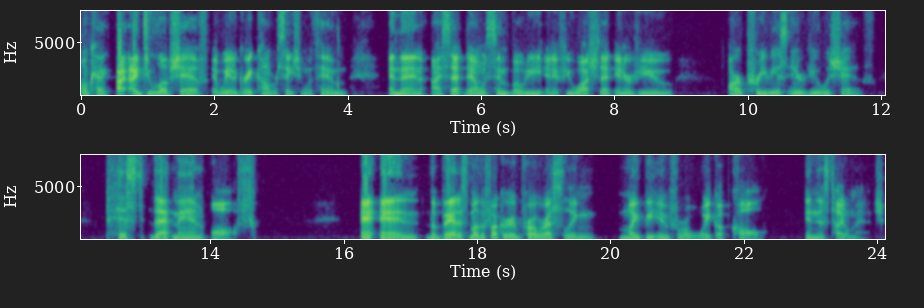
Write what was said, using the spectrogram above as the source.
Okay. I, I do love Chef, and we had a great conversation with him. And then I sat down with Sinn Bodhi, and if you watch that interview, our previous interview with Chef pissed that man off. And, and the baddest motherfucker in pro wrestling might be in for a wake up call in this title match.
